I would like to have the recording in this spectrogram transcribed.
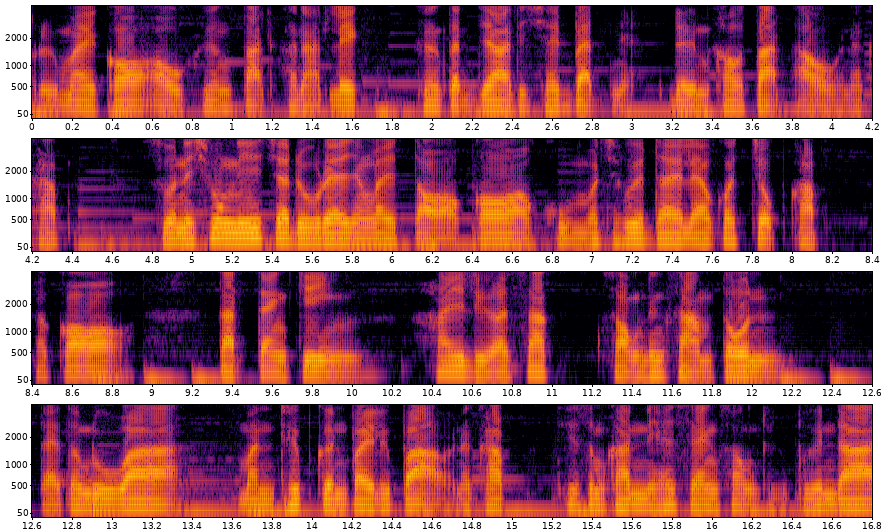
หรือไม่ก็เอาเครื่องตัดขนาดเล็ก เครื่องตัดหญ้าที่ใช้แบตเนี่ยเดินเข้าตัดเอานะครับ ส่วนในช่วงนี้จะดูแลอย่างไรต่อก็คุมวัชพืชได้แล้วก็จบครับ แล้วก็ตัดแต่งกิ่งให้เหลือสัก 2-3 ต้น แต่ต้องดูว่ามันทึบเกินไปหรือเปล่านะครับ ที่สำคัญเนี่ยให้แสงส่องถึงพื้นได้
